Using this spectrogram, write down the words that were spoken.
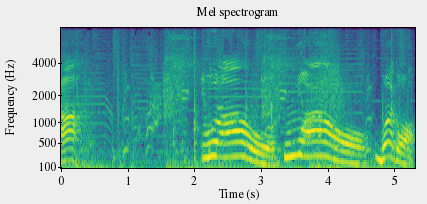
아. 와우. 와우. 뭐야 이거?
